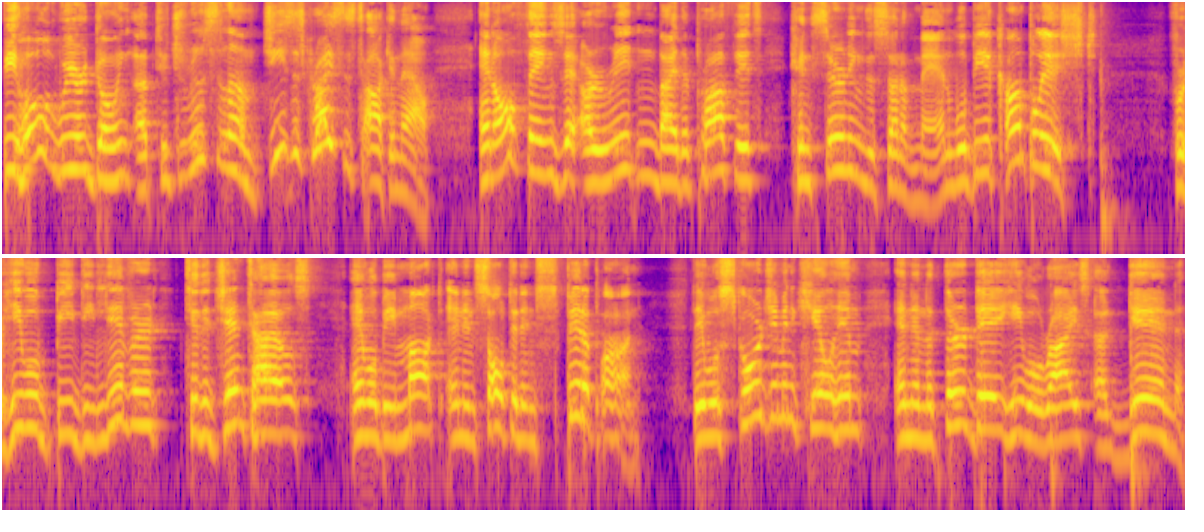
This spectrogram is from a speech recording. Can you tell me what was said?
Behold, we are going up to Jerusalem. Jesus Christ is talking now. And all things that are written by the prophets concerning the Son of Man will be accomplished. For he will be delivered to the Gentiles and will be mocked and insulted and spit upon. They will scourge him and kill him, and then the third day he will rise again.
